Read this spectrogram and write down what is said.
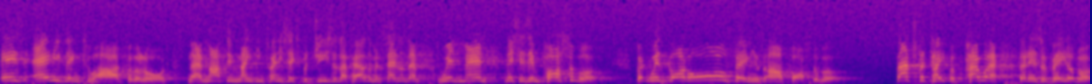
Is anything too hard for the Lord? Now, in Matthew 19 26, but Jesus upheld them and said unto them, With men this is impossible, but with God all things are possible. That's the type of power that is available.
